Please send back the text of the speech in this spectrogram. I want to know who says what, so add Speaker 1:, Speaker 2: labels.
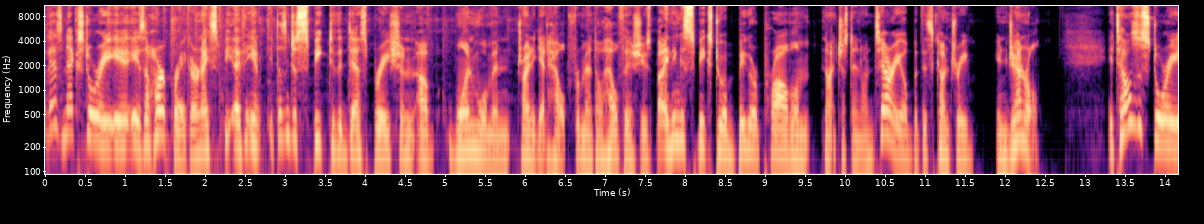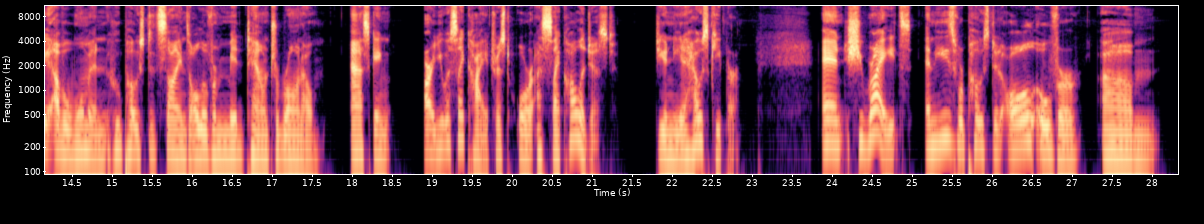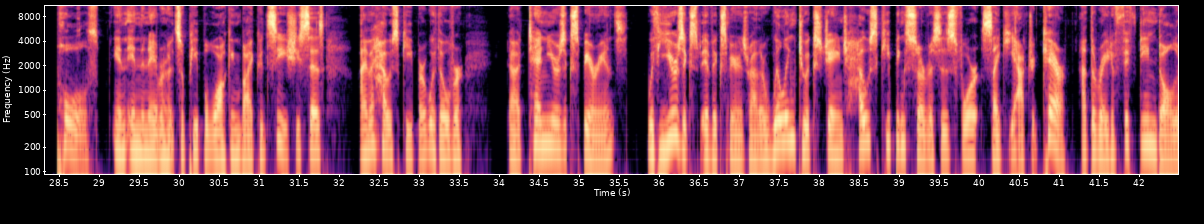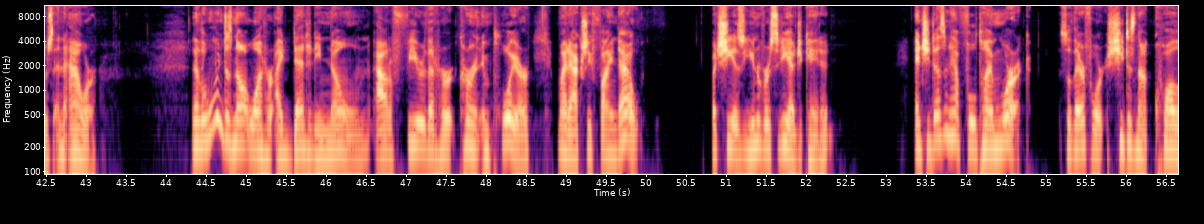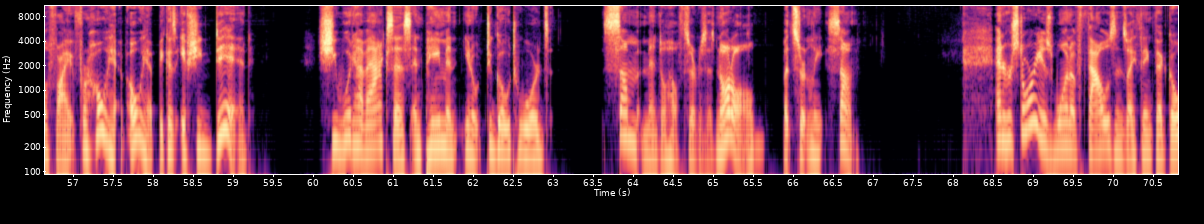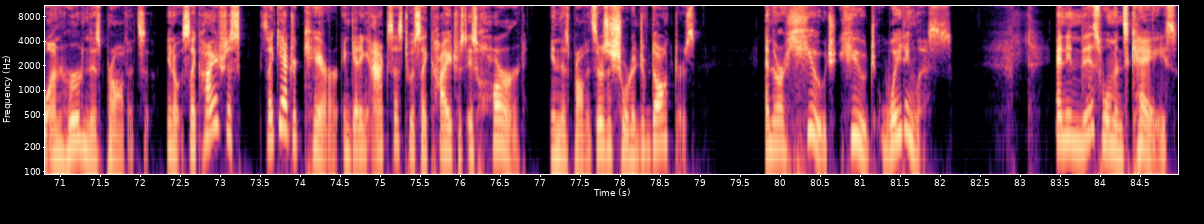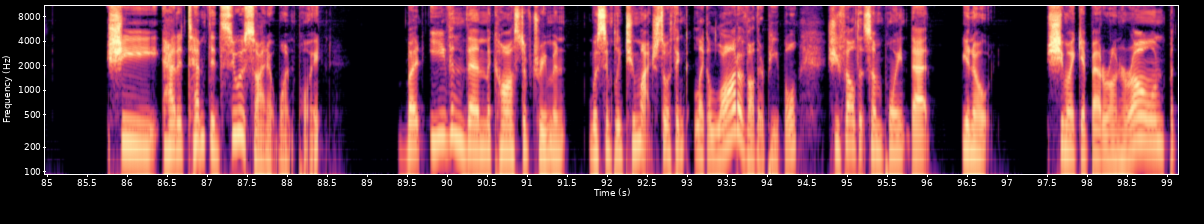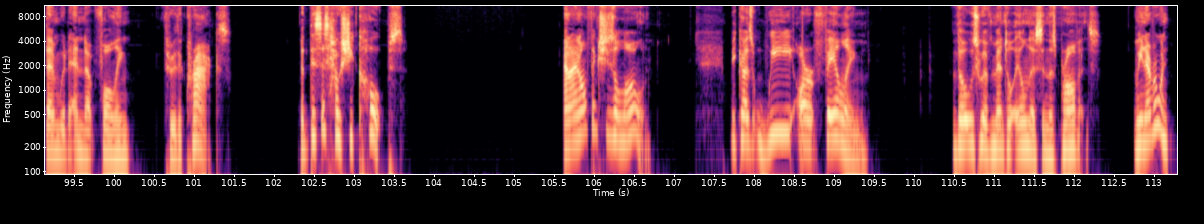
Speaker 1: This next story is a heartbreaker, and I, spe- I think it doesn't just speak to the desperation of one woman trying to get help for mental health issues, but I think it speaks to a bigger problem, not just in Ontario, but this country in general. It tells a story of a woman who posted signs all over Midtown Toronto asking, Are you a psychiatrist or a psychologist? Do you need a housekeeper? And she writes, and these were posted all over um, poles in, in the neighborhood so people walking by could see. She says, I'm a housekeeper with over uh, 10 years' experience, with years ex- of experience rather, willing to exchange housekeeping services for psychiatric care at the rate of $15 an hour. Now, the woman does not want her identity known out of fear that her current employer might actually find out. But she is university educated and she doesn't have full time work. So therefore, she does not qualify for OHIP, OHIP because if she did, she would have access and payment, you know, to go towards some mental health services. Not all, but certainly some. And her story is one of thousands, I think, that go unheard in this province. You know, psychiatrists, psychiatric care and getting access to a psychiatrist is hard in this province. There's a shortage of doctors, and there are huge, huge waiting lists. And in this woman's case, she had attempted suicide at one point, but even then, the cost of treatment was simply too much. So I think, like a lot of other people, she felt at some point that, you know, she might get better on her own, but then would end up falling through the cracks. But this is how she copes. And I don't think she's alone because we are failing those who have mental illness in this province. I mean, everyone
